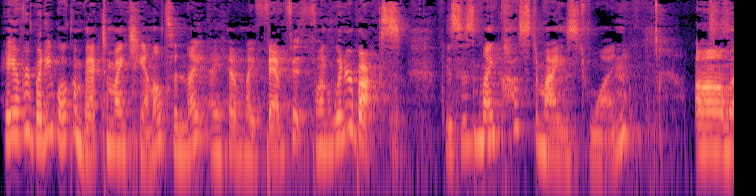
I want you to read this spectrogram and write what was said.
Hey everybody, welcome back to my channel. Tonight I have my FabFitFun winter box. This is my customized one. Um,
